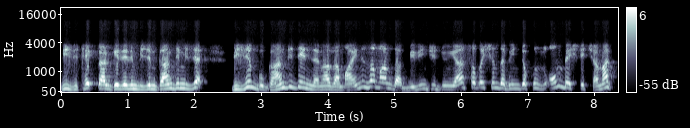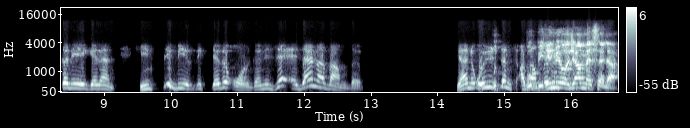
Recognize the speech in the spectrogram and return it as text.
Bizi tekrar gelelim bizim Gandhi'mize. Bizim bu Gandhi denilen adam aynı zamanda Birinci Dünya Savaşı'nda 1915'te Çanakkale'ye gelen Hintli birlikleri organize eden adamdır. Yani o yüzden bu, bu bilinmiyor hocam mesela.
